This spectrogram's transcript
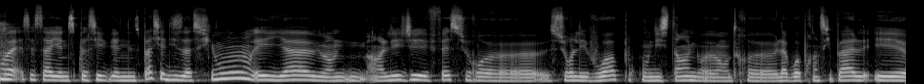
Ouais, c'est ça. Il y, a une y a une spatialisation et il y a eu un, léger effet sur, euh, sur les voix pour qu'on distingue entre la voix principale et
